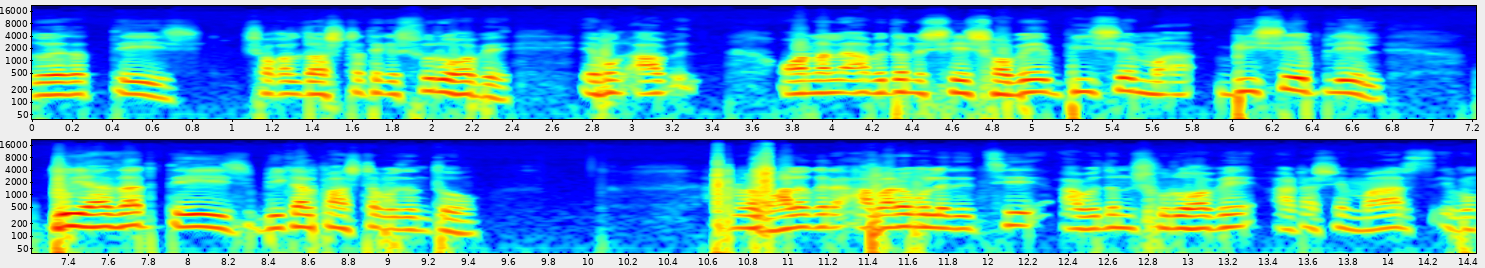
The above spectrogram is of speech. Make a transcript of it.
দুই হাজার তেইশ, সকাল দশটা থেকে শুরু হবে এবং অনলাইনে আবেদনের শেষ হবে বিশে বিশে এপ্রিল দুই হাজার তেইশ, বিকাল পাঁচটা পর্যন্ত। আপনারা ভালো করে আবারও বলে দিচ্ছি, আবেদন শুরু হবে আঠাশে মার্চ এবং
